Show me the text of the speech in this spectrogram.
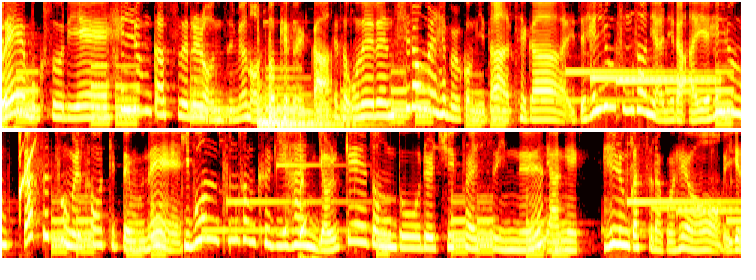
내 목소리에 헬륨 가스를 얹으면 어떻게 될까? 그래서 오늘은 실험을 해볼 겁니다. 제가 이제 헬륨 풍선이 아니라 아예 헬륨 가스통을 사왔기 때문에 기본 풍선 크기 한 10개 정도를 주입할 수 있는 양의 헬륨 가스라고 해요. 이게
